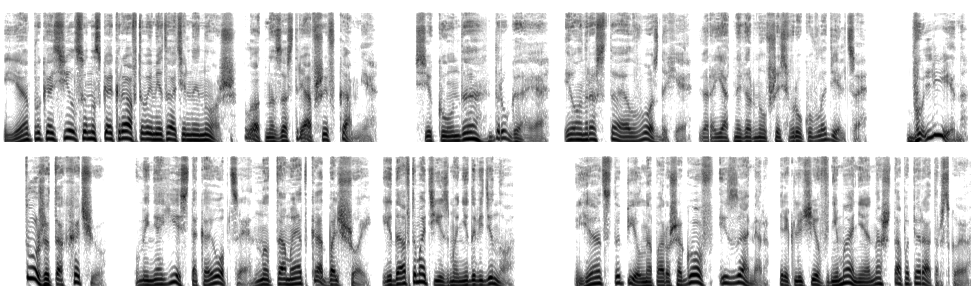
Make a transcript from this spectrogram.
Я покосился на скайкрафтовый метательный нож, плотно застрявший в камне. Секунда, другая, и он растаял в воздухе, вероятно, вернувшись в руку владельца. «Блин, тоже так хочу. У меня есть такая опция, но там и откат большой, и до автоматизма не доведено. Я отступил на пару шагов и замер, переключив внимание на штаб-операторскую.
